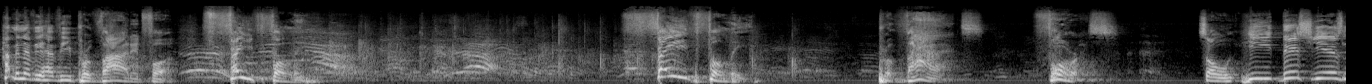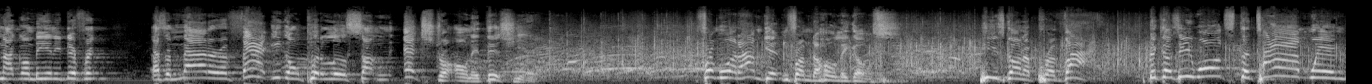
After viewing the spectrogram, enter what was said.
How many of you have He provided for? Faithfully. Faithfully provides for us. So he this year is not going to be any different. As a matter of fact, He's going to put a little something extra on it this year. From what I'm getting from the Holy Ghost, He's going to provide because he wants the time when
